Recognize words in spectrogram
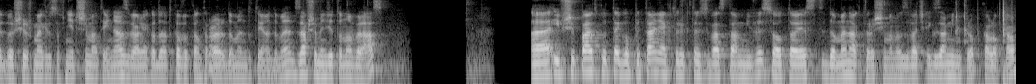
tego się już Microsoft nie trzyma tej nazwy, ale jako dodatkowy kontroler domen do tej domeny. Zawsze będzie to nowy las. E, I w przypadku tego pytania, które ktoś z Was tam mi wysłał, to jest domena, która się ma nazywać examin.local.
